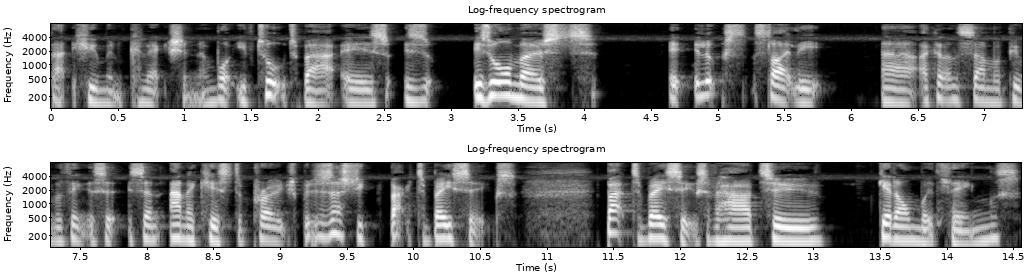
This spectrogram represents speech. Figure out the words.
that human connection. And what you've talked about is is is almost it, it looks slightly. Uh, I can understand what people think it's a, it's an anarchist approach, but it's actually back to basics, back to basics of how to get on with things,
